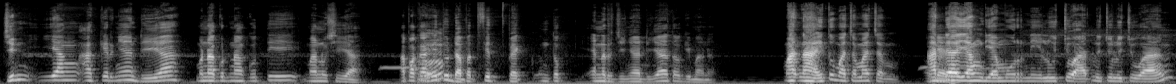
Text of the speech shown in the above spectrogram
jin yang akhirnya dia menakut-nakuti manusia. Apakah itu dapat feedback untuk energinya dia atau gimana? Ma- Nah, itu macam-macam. Ada yang dia murni lucu lucu-lucuan.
